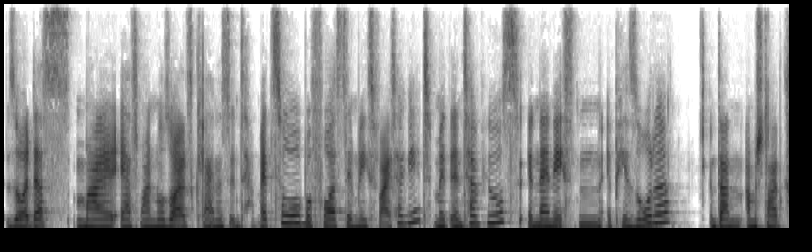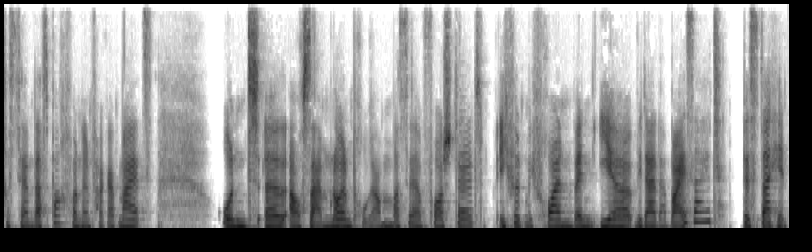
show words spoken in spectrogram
So, das mal erstmal nur so als kleines Intermezzo, bevor es demnächst weitergeht mit Interviews in der nächsten Episode. Dann am Start Christian Dasbach von den Fuck Up Nights und äh, auch seinem neuen Programm, was er vorstellt. Ich würde mich freuen, wenn ihr wieder dabei seid. Bis dahin.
